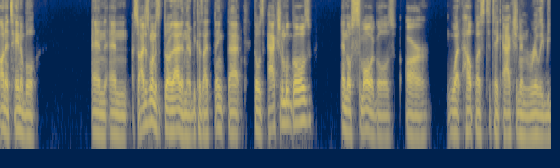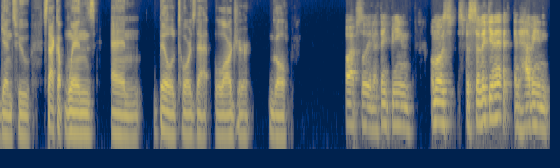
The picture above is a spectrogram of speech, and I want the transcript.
unattainable And and so I just wanted to throw that in there because I think that those actionable goals and those smaller goals are what help us to take action and really begin to stack up wins and build towards that larger goal. Oh, absolutely. And I think being almost specific in it and having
